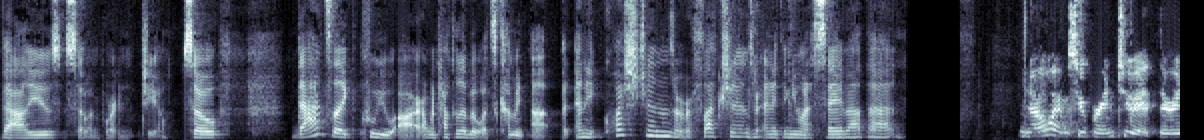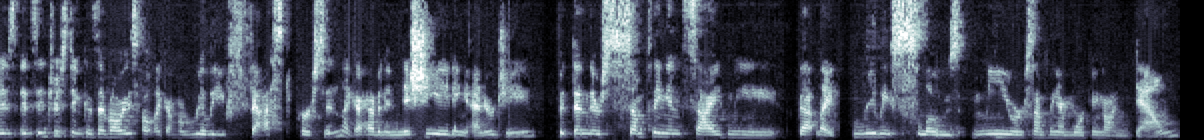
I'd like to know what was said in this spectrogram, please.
values so important to you. So that's like who you are. I want to talk a little bit about what's coming up. But any questions or reflections or anything you want to say about that? No, I'm super into it. There is, it's interesting because I've always felt like I'm a really fast person. Like I have an initiating energy, but then there's something inside me that like really slows me or something I'm working on down.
